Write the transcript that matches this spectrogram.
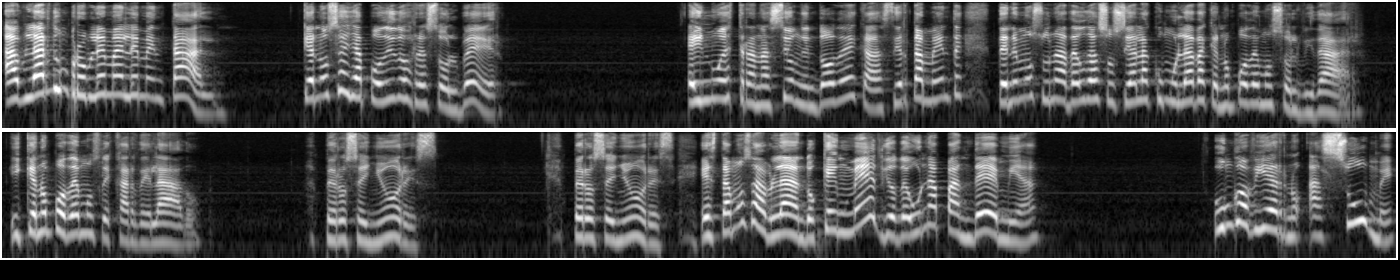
Hablar de un problema elemental que no se haya podido resolver en nuestra nación en dos décadas. Ciertamente tenemos una deuda social acumulada que no podemos olvidar y que no podemos dejar de lado. Pero señores, pero señores, estamos hablando que en medio de una pandemia, un gobierno asume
